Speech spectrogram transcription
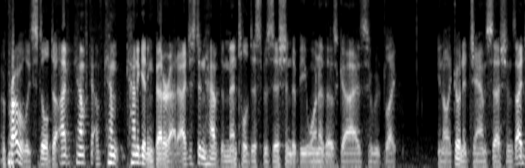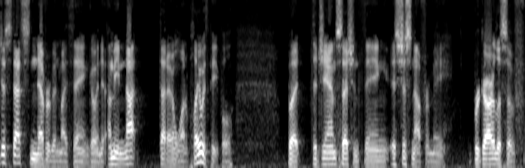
I probably still do. I've, I've, I've kind of getting better at it. I just didn't have the mental disposition to be one of those guys who would like, you know, like going to jam sessions. I just that's never been my thing. Going to, I mean, not that I don't want to play with people, but the jam session thing, it's just not for me. Regardless of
